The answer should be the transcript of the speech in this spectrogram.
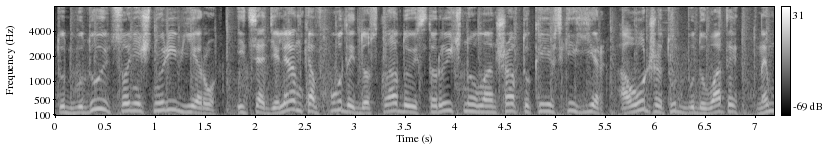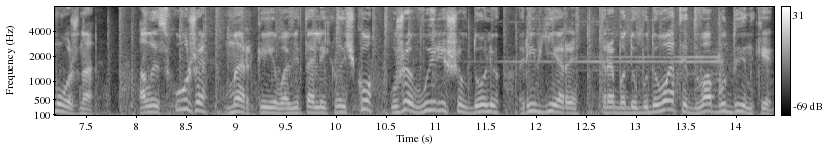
Тут будують сонячну рів'єру, і ця ділянка входить до складу історичного ландшафту Київських гір. А отже, тут будувати не можна. Але, схоже, мер Києва Віталій Кличко уже вирішив долю рів'єри. Треба добудувати два будинки.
